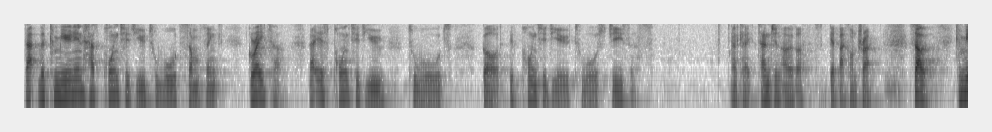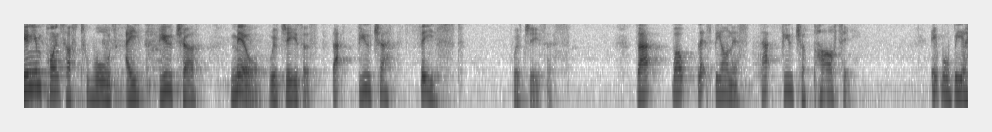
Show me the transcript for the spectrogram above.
That the communion has pointed you towards something greater. That is pointed you towards God. It pointed you towards Jesus. Okay, tangent over. Let's get back on track. So, communion points us towards a future meal with Jesus, that future feast with Jesus. That, well, let's be honest, that future party, it will be a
